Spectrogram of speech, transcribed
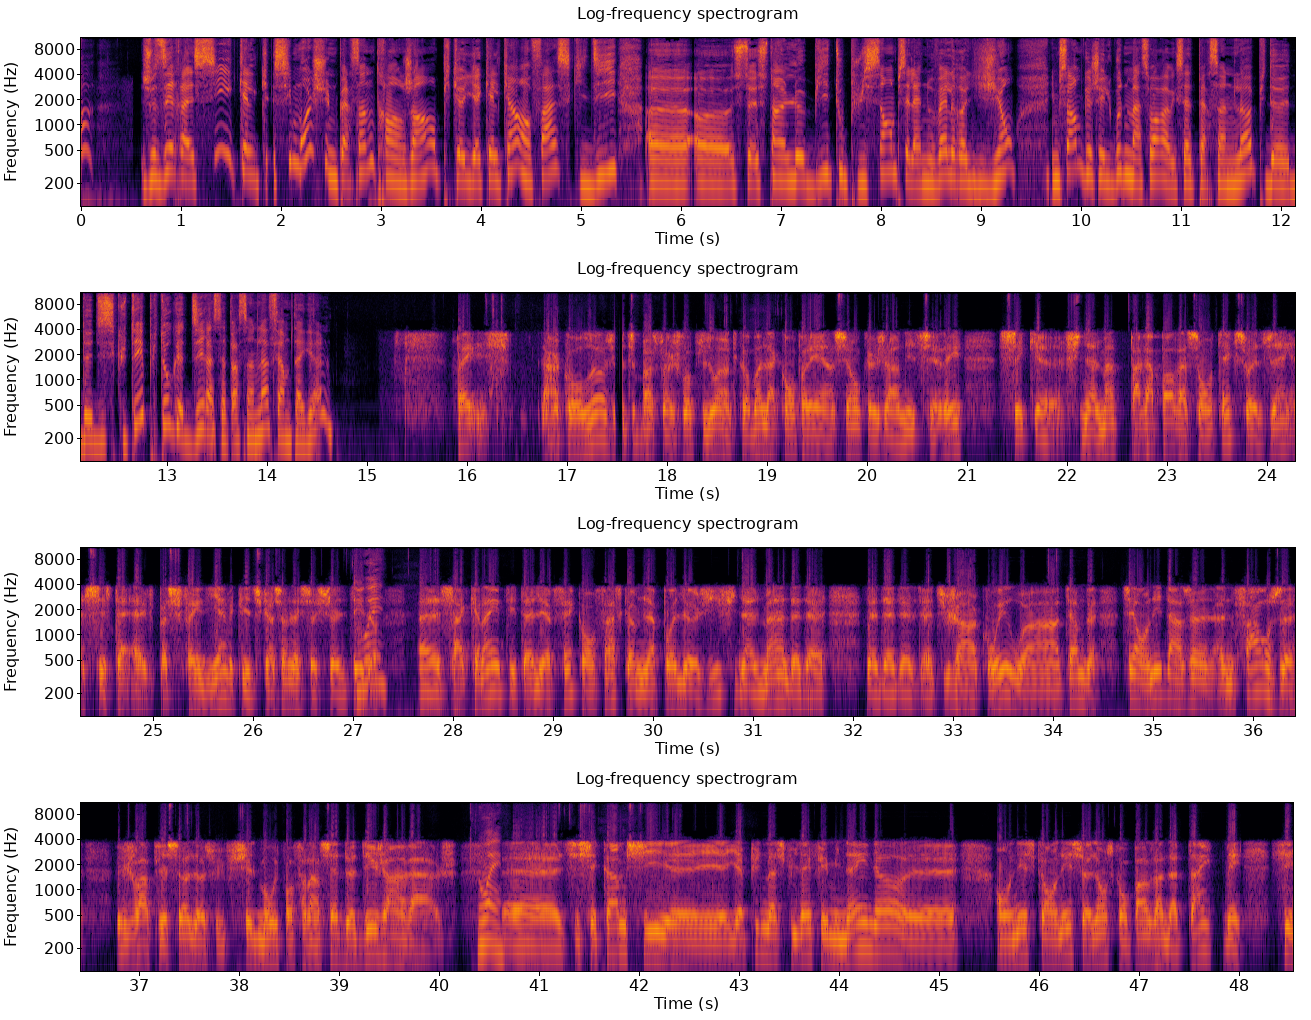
je veux dire, si quelque, si moi je suis une personne transgenre, puis qu'il y a quelqu'un en face qui dit euh, euh, c'est un lobby tout puissant, puis c'est la nouvelle religion, il me semble que j'ai le goût de m'asseoir avec cette personne-là, puis de, de discuter, plutôt que de dire à cette personne-là ferme ta gueule. Ben, encore là, je, je vais plus loin. En tout cas, moi, la compréhension que j'en ai tirée, c'est que finalement, par rapport à son texte, soit disant, c'était parce que je fais un lien avec l'éducation et la sexualité. Euh, sa crainte est à l'effet qu'on fasse comme l'apologie finalement de, de, de, du genre queer ou en, termes de, tu sais, on est dans une phase de je vais appeler ça, là, je vais ficher le mot, n'est pas français, de dégenrage. Ouais. Euh, c'est comme si il euh, n'y a plus de masculin féminin là. Euh, on est ce qu'on est selon ce qu'on pense dans notre tête, mais c'est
